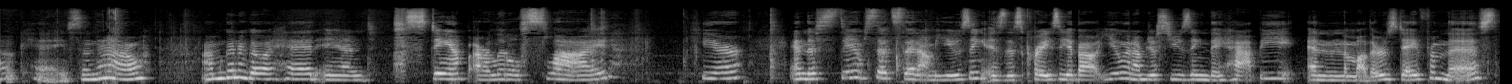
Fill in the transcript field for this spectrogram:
Okay, so now I'm going to go ahead and stamp our little slide here. And the stamp sets that I'm using is this Crazy About You, and I'm just using the Happy and the Mother's Day from this.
